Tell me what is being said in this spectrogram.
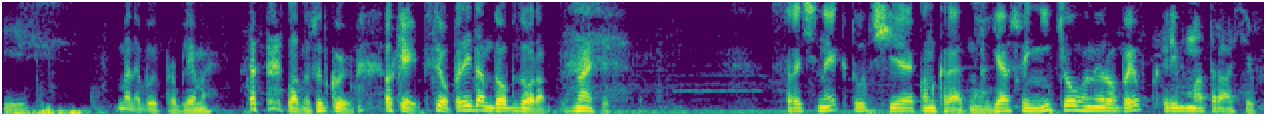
і в мене будуть проблеми. Ладно, шуткую. Окей, все, перейдемо до обзора. Значить, срачник тут ще конкретний. Я ще нічого не робив, крім матрасів.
